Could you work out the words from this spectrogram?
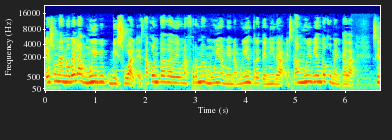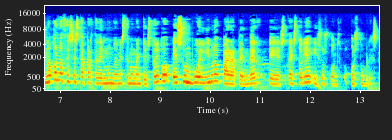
Es una novela muy visual, está contada de una forma muy amena, muy entretenida, está muy bien documentada. Si no conoces esta parte del mundo en este momento histórico, es un buen libro para aprender esta historia y sus costumbres.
